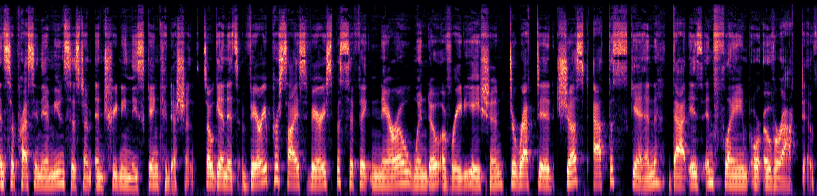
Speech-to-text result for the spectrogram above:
and suppressing the immune system and treating these skin conditions. So again, it's very precise, very specific, narrow window of radiation directed just at the skin that is inflamed or overactive.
